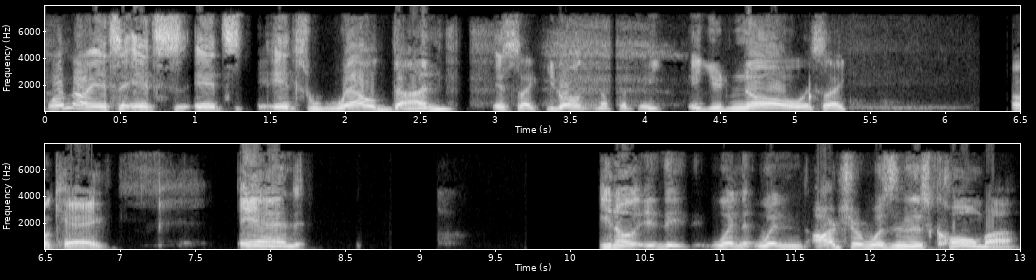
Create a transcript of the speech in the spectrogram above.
Well, no, it's it's it's it's well done. It's like you don't know, but they, you know, it's like okay, and you know it- when when Archer was in this coma,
